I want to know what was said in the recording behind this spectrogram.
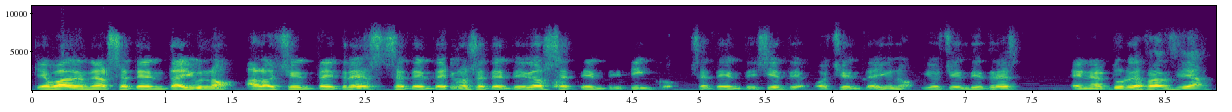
que va desde el 71 al 83, 71, 72, 75, 77, 81 y 83 en el Tour de Francia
